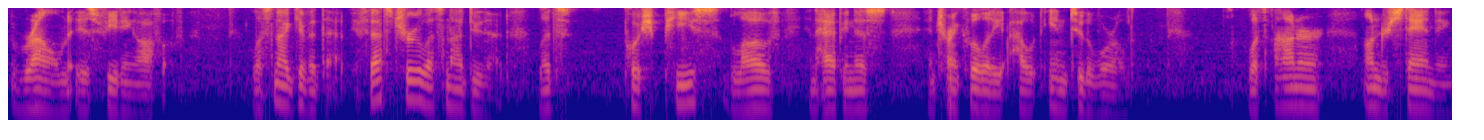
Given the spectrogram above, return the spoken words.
realm is feeding off of. Let's not give it that. If that's true, let's not do that. Let's push peace, love, and happiness and tranquility out into the world. Let's honor understanding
